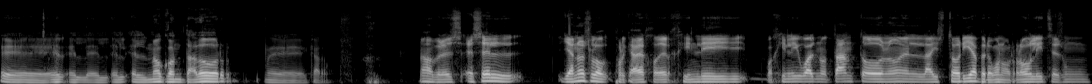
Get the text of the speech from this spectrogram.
Eh, el, no contador, eh, claro. No, pero es, el. Ya no es lo. Porque, a ver, joder, Hindley. Pues Hindley igual no tanto ¿no? en la historia, pero bueno, Roglic es un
